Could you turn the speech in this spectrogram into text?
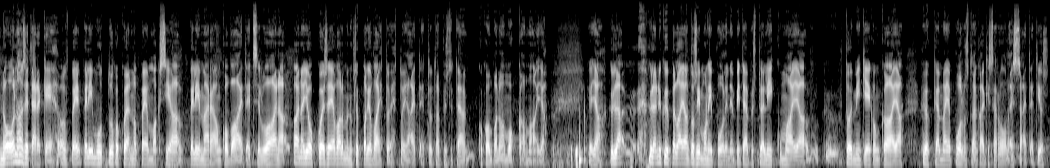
No onhan se tärkeä. Peli muuttuu koko ajan nopeammaksi ja pelimäärä on kovaa. Että et se luo aina, aina joukkueeseen ja valmennukselle paljon vaihtoehtoja, että et tota pystytään kokoonpanoa mokkaamaan. Ja, ja, ja kyllä, kyllä nykypelaaja on tosi monipuolinen. Pitää pystyä liikkumaan ja toimiin kiekonkaan ja hyökkäämään ja puolustamaan kaikissa rooleissa. Et, et jos,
